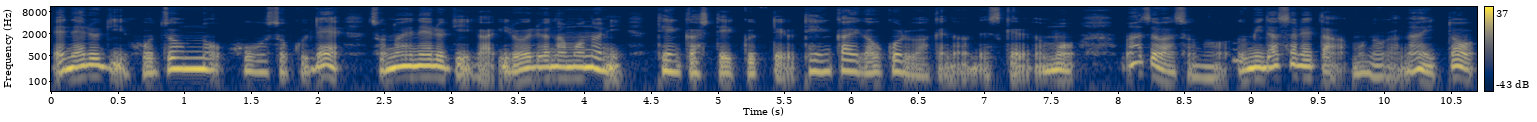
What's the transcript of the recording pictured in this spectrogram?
ー、エネルギー保存の法則で、そのエネルギーがいろいろなものに転化していくっていう展開が起こるわけなんですけれども、まずはその生み出されたものがないと、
